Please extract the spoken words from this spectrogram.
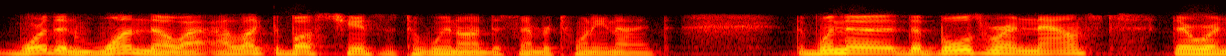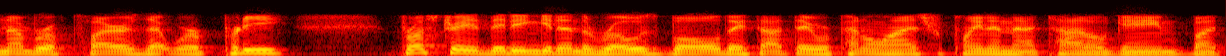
more than one, though, I, I like the Buffs' chances to win on December 29th. When the the Bulls were announced, there were a number of players that were pretty frustrated they didn't get in the Rose Bowl. They thought they were penalized for playing in that title game, but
